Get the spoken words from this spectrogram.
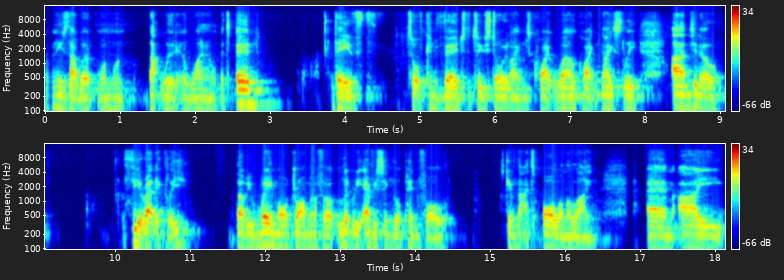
I haven't used that word one one that word in a while. It's earned. They've sort of converge the two storylines quite well, quite nicely, and you know, theoretically, there'll be way more drama for literally every single pinfall, given that it's all on the line. Um, I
